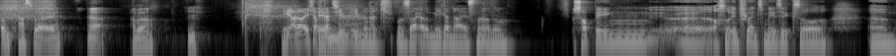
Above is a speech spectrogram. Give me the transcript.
Unfassbar, ey. Ja, aber Nee, also echt auf ganz Ähm. vielen Ebenen halt, muss ich sagen, also mega nice, ne? Also Shopping, äh, auch so Influence-mäßig, so, ähm,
